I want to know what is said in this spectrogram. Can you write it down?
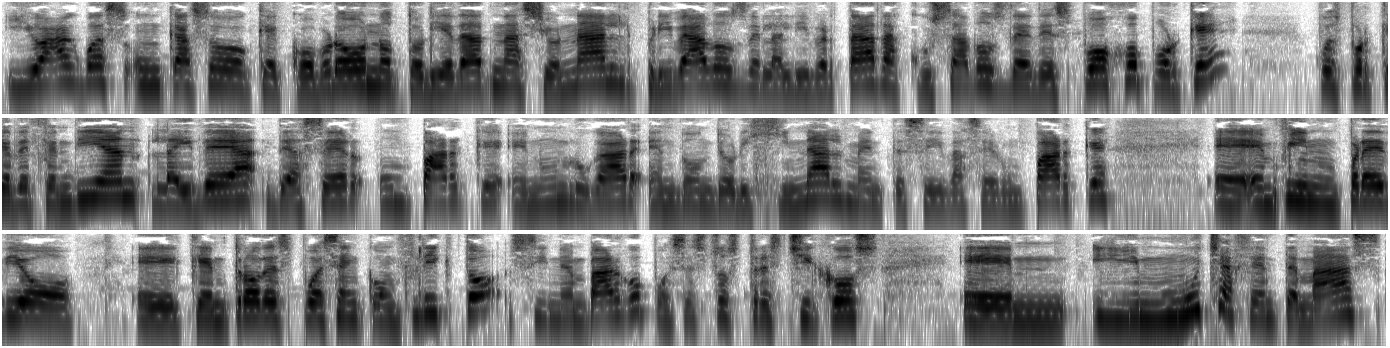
Y Aguas, un caso que cobró notoriedad nacional, privados de la libertad, acusados de despojo. ¿Por qué? Pues porque defendían la idea de hacer un parque en un lugar en donde originalmente se iba a hacer un parque. Eh, en fin, un predio eh, que entró después en conflicto. Sin embargo, pues estos tres chicos eh, y mucha gente más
